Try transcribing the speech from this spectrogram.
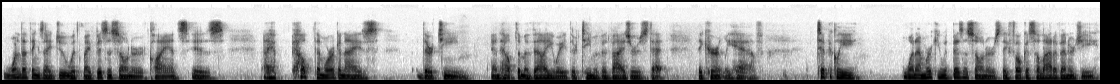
one of the things I do with my business owner clients is I help them organize their team and help them evaluate their team of advisors that they currently have. Typically, when I'm working with business owners, they focus a lot of energy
